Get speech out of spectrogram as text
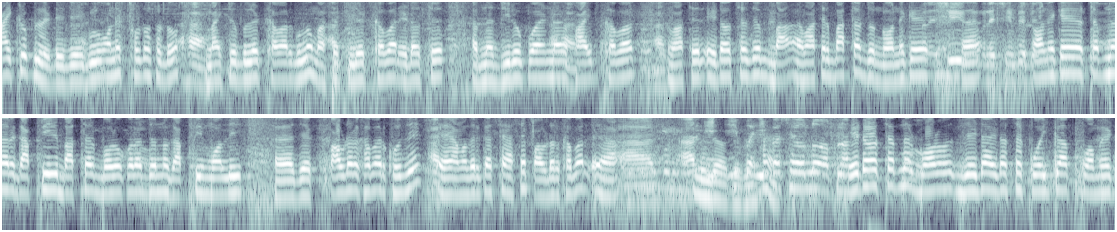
মাইক্রো প্লেট এই যে এগুলো অনেক ছোট ছোট হ্যাঁ। মাইক্রো প্লেট খাবারগুলো মাছের প্লেট খাবার এটা হচ্ছে আপনার জিরো পয়েন্ট ফাইভ খাবার মাছের এটা হচ্ছে যে মাছের বাচ্চার জন্য অনেকে মানে মানে অনেকে হচ্ছে আপনার গাপ্পির বাচ্চার বড় করার জন্য গাপ্পি মলি যে পাউডার খাবার খোঁজে আমাদের কাছে আছে পাউডার খাবার হ্যাঁ। পাশে হলো আপনার এটা হচ্ছে আপনার বড় যেটা এটা হচ্ছে কই কাপ কমেট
